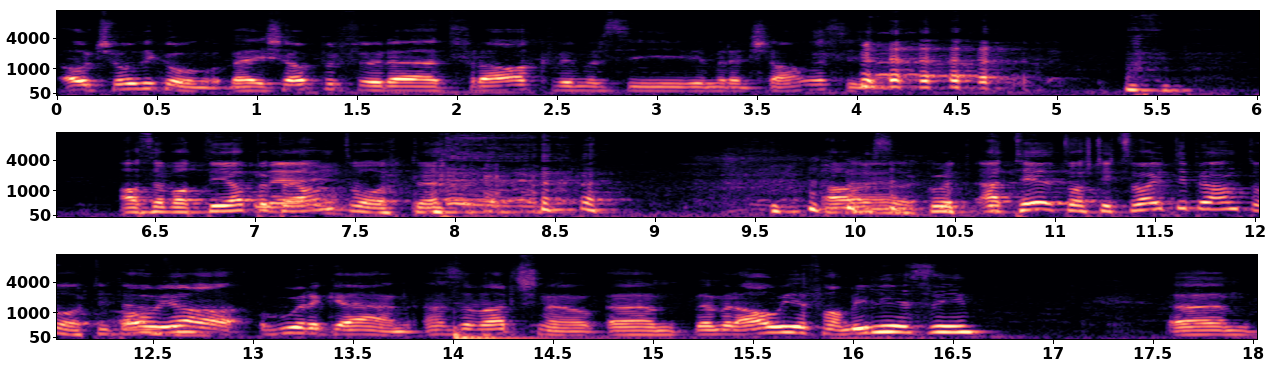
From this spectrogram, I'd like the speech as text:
Oh, Entschuldigung, weisst du jemand für äh, die Frage, wie wir, sie, wie wir entstanden sind? Also, will die jemand Nein. beantworten? also, gut. Ah, Tilt, du hast die zweite beantwortet? oh ja, hure gern. Also warte schnell. Ähm, wenn wir alle eine Familie sind, ähm,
